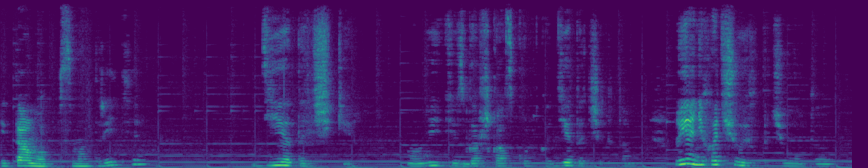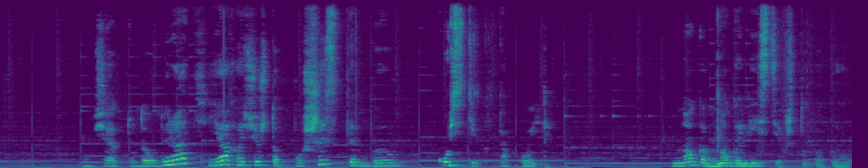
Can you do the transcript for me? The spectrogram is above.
И там вот, посмотрите, деточки. Ну, видите, из горшка сколько деточек там. Но я не хочу их почему-то вообще оттуда убирать. Я хочу, чтобы пушистый был кустик такой. Много-много листьев, чтобы было.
